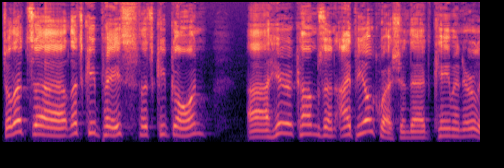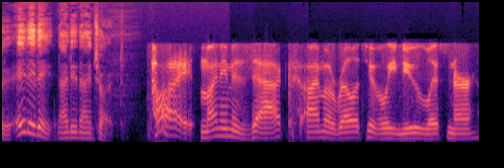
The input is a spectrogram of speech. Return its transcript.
So let's uh, let's keep pace. Let's keep going. Uh, here comes an IPO question that came in earlier. 888-99 chart. Hi, my name is Zach. I'm a relatively new listener.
